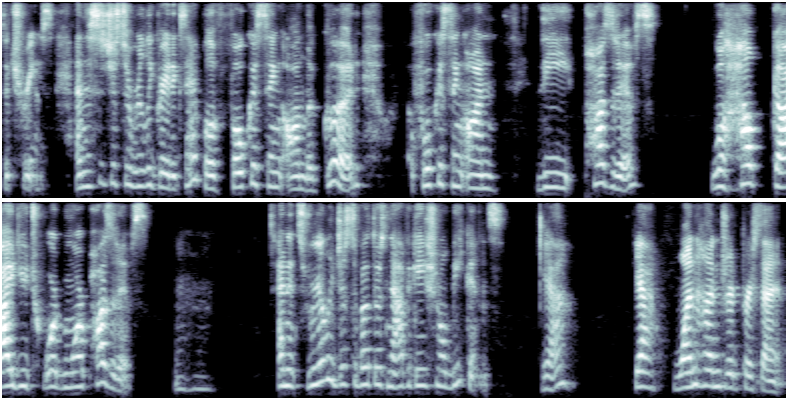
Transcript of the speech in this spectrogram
the trees. And this is just a really great example of focusing on the good, focusing on the positives will help guide you toward more positives. Mm-hmm. And it's really just about those navigational beacons. Yeah. Yeah, 100%.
